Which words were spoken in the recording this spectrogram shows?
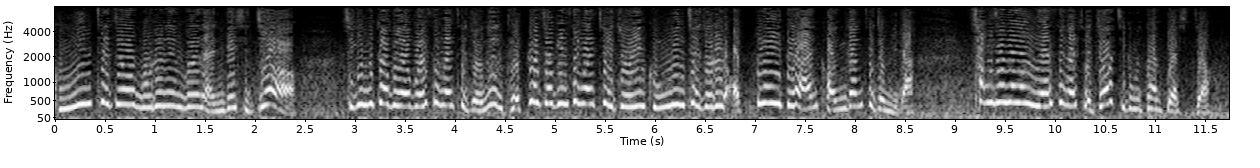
국민체조 모르는 분 안 계시죠? 지금부터 배워볼 생활체조는 대표적인 생활체조인 국민체조를 업그레이드한 건강체조입니다. 청소년을 위한 생활체조 지금부터 함께 하시죠.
